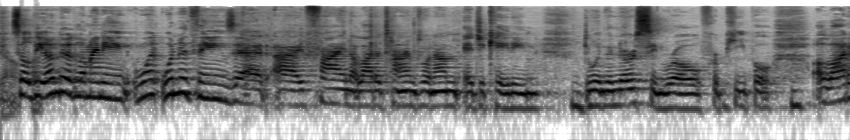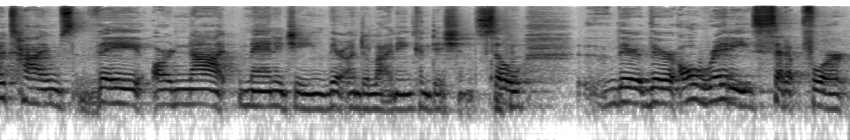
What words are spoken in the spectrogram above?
know, so the underlining one, one of the things that I find a lot of times when I'm educating, mm-hmm. doing the nursing role for people, a lot of times they are not managing their underlying conditions. So. They're they're already set up for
